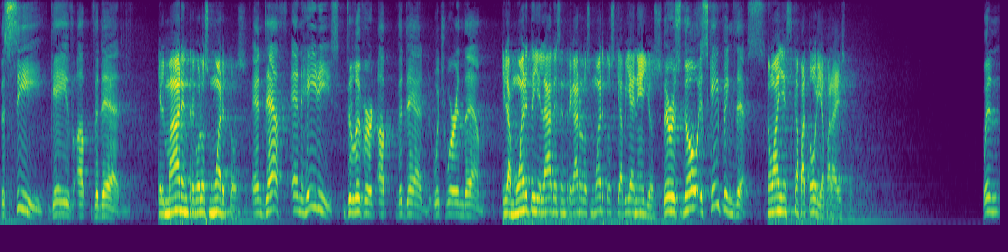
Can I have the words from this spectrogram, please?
The sea gave up the dead, El mar entregó los muertos and death and Hades delivered up the dead which were in them. y la muerte y el Hades entregaron los muertos que había en ellos. There is no escaping this. No hay escapatoria para esto. When,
